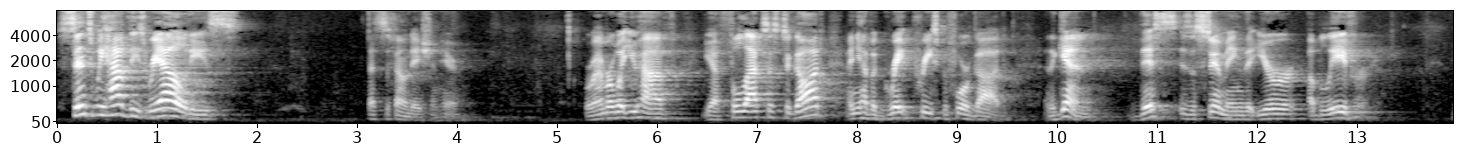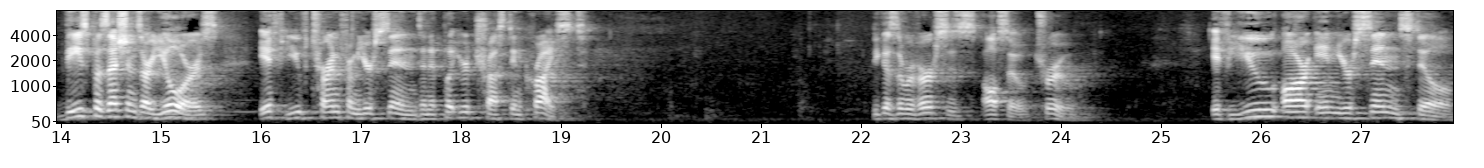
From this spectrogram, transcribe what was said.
Since we have these realities, that's the foundation here. Remember what you have you have full access to God, and you have a great priest before God. And again, this is assuming that you're a believer. These possessions are yours if you've turned from your sins and have put your trust in Christ. Because the reverse is also true. If you are in your sin still,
